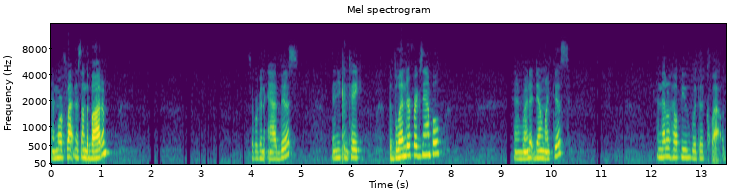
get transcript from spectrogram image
and more flatness on the bottom. So we're going to add this. Then you can take the blender, for example, and run it down like this. And that'll help you with a cloud.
